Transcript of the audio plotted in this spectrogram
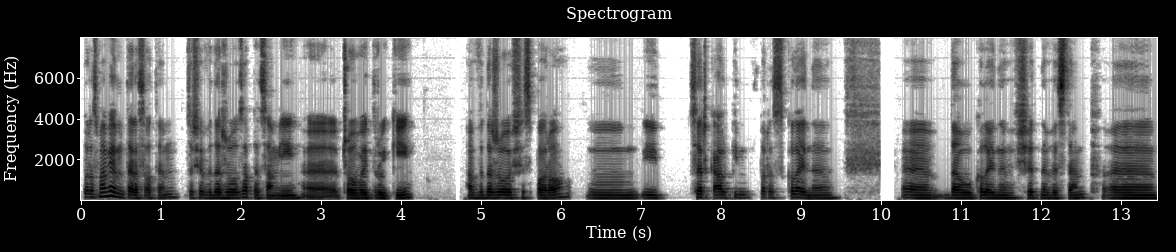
porozmawiamy teraz o tym, co się wydarzyło za plecami e, czołowej trójki, a wydarzyło się sporo i Cyrk Alpin po raz kolejny e, dał kolejny świetny występ. E,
